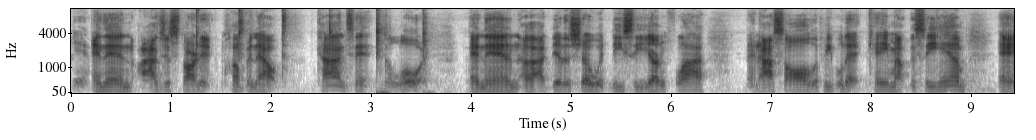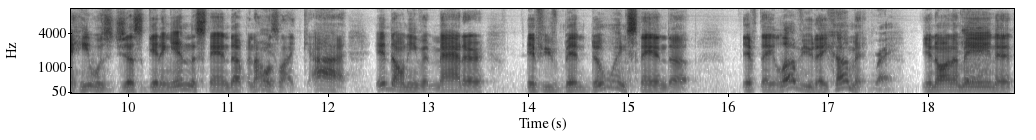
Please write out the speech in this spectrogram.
Yeah. And then I just started pumping out content galore. And then uh, I did a show with DC Young Fly, and I saw all the people that came out to see him, and he was just getting into stand up. And I was like, God, it don't even matter if you've been doing stand up. If they love you, they coming. Right. You know what I Yeah. mean? And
